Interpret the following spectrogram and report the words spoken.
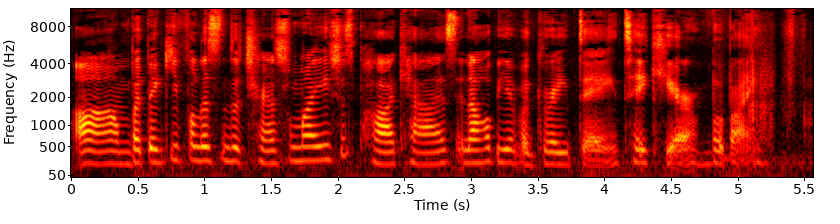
Um, but thank you for listening to Transform My Ayeesha's podcast. And I hope you have a great day. Take care. Bye bye.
